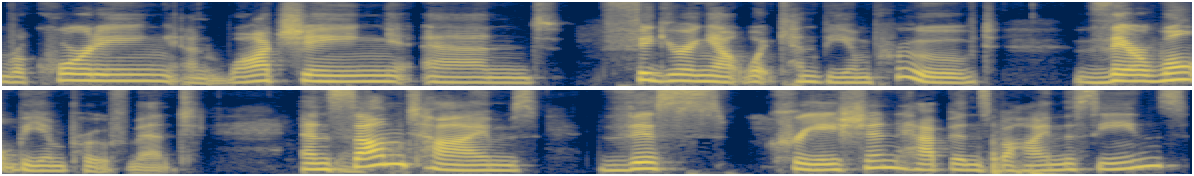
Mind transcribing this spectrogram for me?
recording and watching and figuring out what can be improved there won't be improvement and yeah. sometimes this creation happens behind the scenes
